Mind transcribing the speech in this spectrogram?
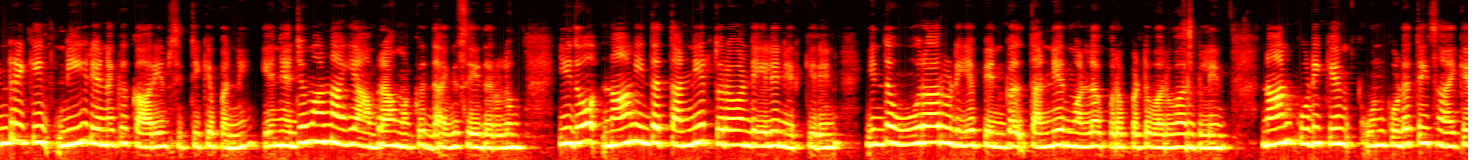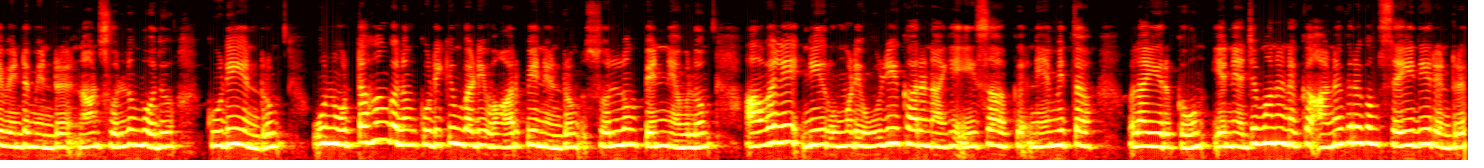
இன்றைக்கு நீர் எனக்கு காரியம் சித்திக்க பண்ணி என் எஜமானாகிய ஆப்ரஹாமுக்கு தயவு செய்தருளும். இதோ நான் இந்த தண்ணீர் துறவண்டியிலே நிற்கிறேன். இந்த ஊராருடைய பெண்கள் தண்ணீர் மல்ல புறப்பட்டு வருவார்களே. நான் குடிக்க உன் குடத்தை சாய்க்க வேண்டும் என்று நான் சொல்லும்போது குடி என்றும் உன் ஒட்டகங்களும் குடிக்கும்படி வார்ப்பேன் என்றும் சொல்லும் பெண் எவளோ அவளே நீர் உம்முடைய ஊழியக்காரனாகிய ஈசாவுக்கு நியமித்தவளாயிருக்கவும் என் எஜமானனுக்கு அனுகிரகம் செய்தீர் என்று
